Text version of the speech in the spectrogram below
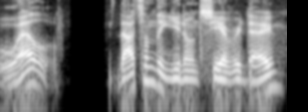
Well, that's something you don't see every day.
